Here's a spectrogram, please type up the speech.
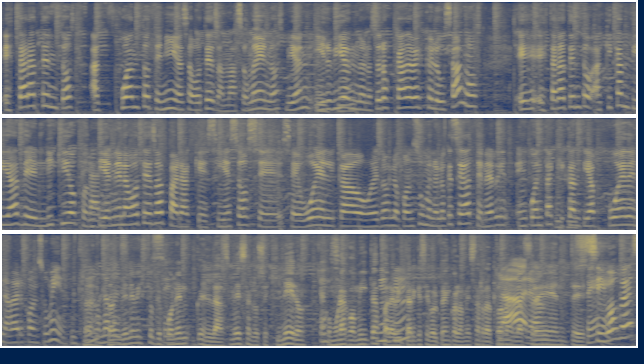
estar atentos a cuánto tenía esa botella, más o menos, ¿bien? Ir viendo, nosotros cada vez que lo usamos, es estar atento a qué cantidad de líquido contiene la botella para que si eso se, se, vuelca o ellos lo consumen o lo que sea, tener en cuenta qué cantidad pueden haber consumido. también he visto que ponen en las mesas, los esquineros, como unas gomitas para evitar que se golpeen con las mesas ratonas en la frente. Si vos ves,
